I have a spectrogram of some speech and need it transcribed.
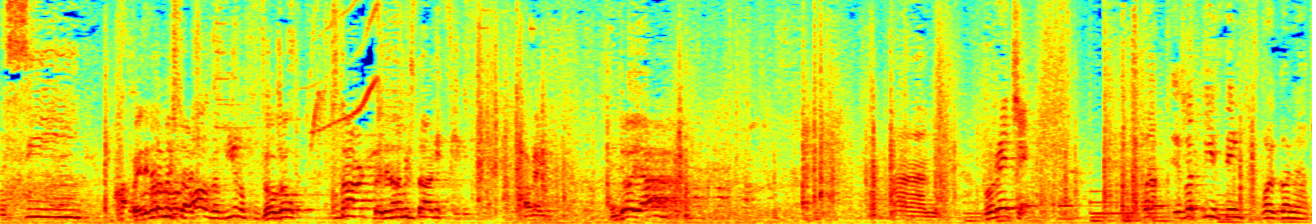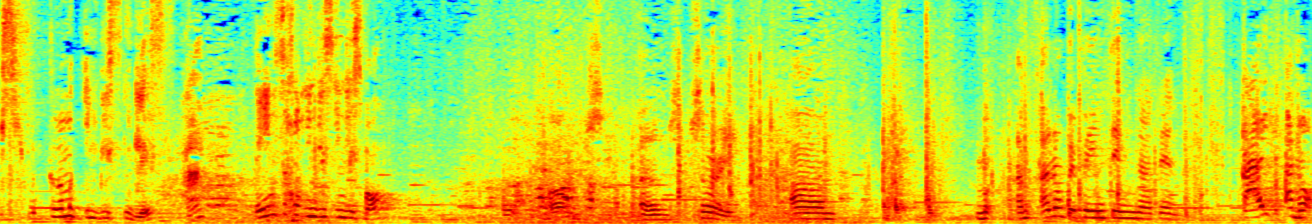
the sea. Pwede na kami start. All the beautiful Go, go. Start. Pwede na kami start. Okay. Enjoy, ha? Um, Boreche, what, what do you think we're gonna... Huwag ka nga mag-English-English, ha? Nainis akong English-English mo? Um, sorry. Um, ma- an- anong pe-painting natin? Kahit ano.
